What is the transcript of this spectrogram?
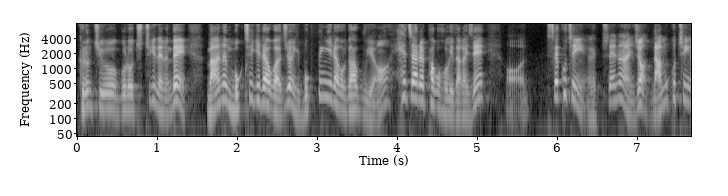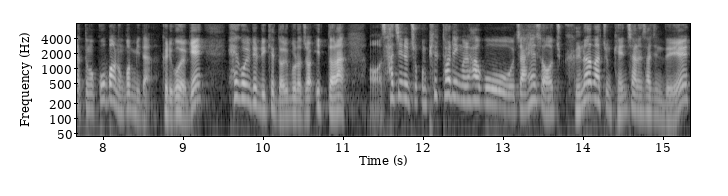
그런 지역으로 추측이 되는데 많은 목책이라고 하죠. 목빙이라고도 하고요. 해자를 파고 거기다가 이제 어, 쇠꼬챙이, 아니, 쇠는 아니죠. 나무꼬챙이 같은 거 꼽아놓은 겁니다. 그리고 여기에 해골들이 이렇게 널브러져 있더라. 어, 사진을 조금 필터링을 하고자 해서 그나마 좀 괜찮은 사진들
